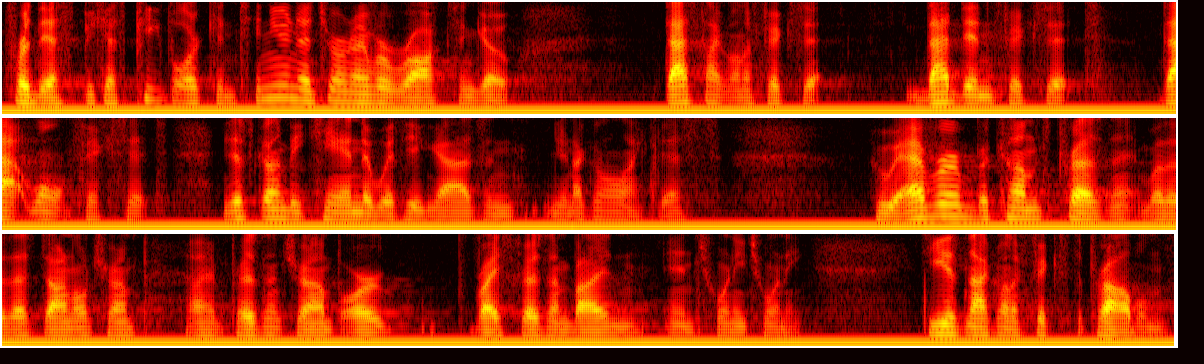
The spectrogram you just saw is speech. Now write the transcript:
for this because people are continuing to turn over rocks and go, that's not going to fix it. That didn't fix it. That won't fix it. I'm just going to be candid with you guys, and you're not going to like this. Whoever becomes president, whether that's Donald Trump, uh, President Trump, or Vice President Biden in 2020, he is not going to fix the problems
